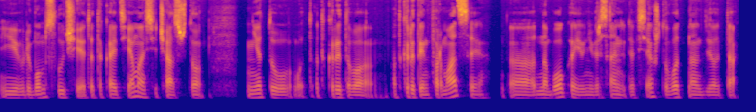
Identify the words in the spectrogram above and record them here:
и в любом случае это такая тема сейчас, что нету вот открытого, открытой информации, а, однобокой и универсальной для всех, что вот надо делать так.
